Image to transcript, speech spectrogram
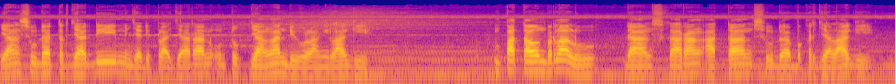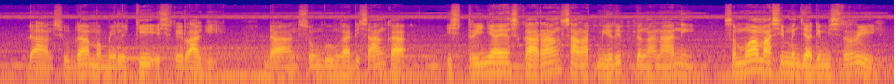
Yang sudah terjadi menjadi pelajaran untuk jangan diulangi lagi. Empat tahun berlalu dan sekarang Atan sudah bekerja lagi dan sudah memiliki istri lagi. Dan sungguh nggak disangka, istrinya yang sekarang sangat mirip dengan Ani. Semua masih menjadi misteri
